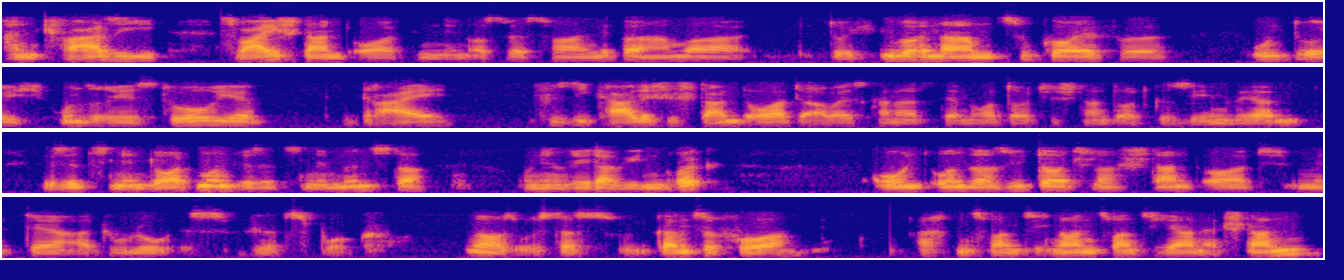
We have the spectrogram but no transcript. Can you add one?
an quasi zwei Standorten. In Ostwestfalen-Lippe haben wir durch Übernahmen, Zukäufe und durch unsere Historie drei physikalische Standorte, aber es kann als der norddeutsche Standort gesehen werden. Wir sitzen in Dortmund, wir sitzen in Münster und in Reda Wiedenbrück. Und unser süddeutscher Standort mit der Adulo ist Würzburg. Ja, so ist das Ganze vor 28, 29 Jahren entstanden.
